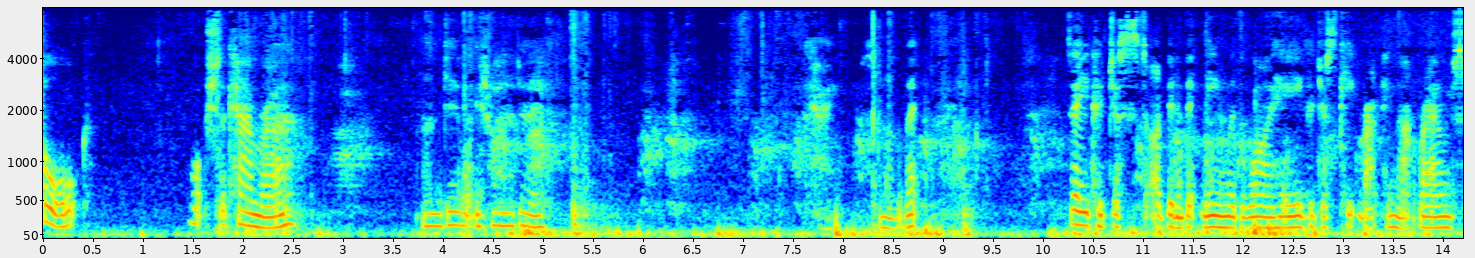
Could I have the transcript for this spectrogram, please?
talk. Watch the camera and do what you're trying to do. Okay, another bit. So you could just, I've been a bit mean with the wire here, you could just keep wrapping that round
